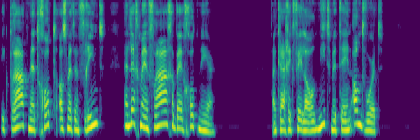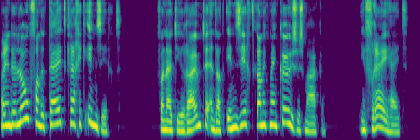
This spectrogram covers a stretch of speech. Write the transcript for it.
Ik praat met God als met een vriend en leg mijn vragen bij God neer. Dan krijg ik veelal niet meteen antwoord, maar in de loop van de tijd krijg ik inzicht. Vanuit die ruimte en dat inzicht kan ik mijn keuzes maken. In vrijheid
